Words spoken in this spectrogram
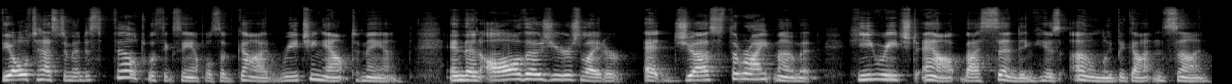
The Old Testament is filled with examples of God reaching out to man. And then all those years later, at just the right moment, he reached out by sending his only begotten Son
